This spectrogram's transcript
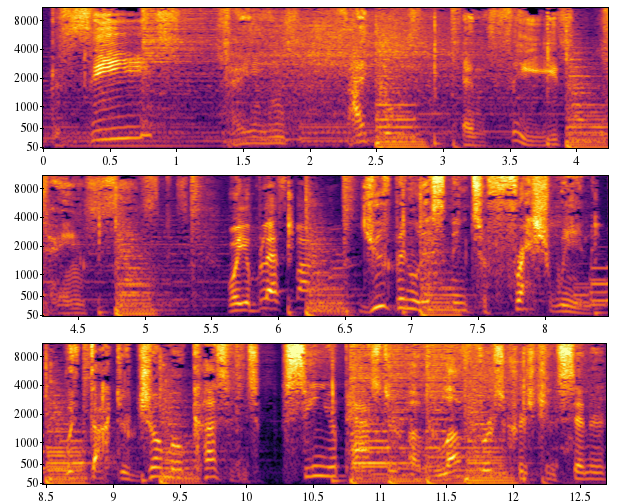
Because seeds change cycles and seeds change seasons. Were you blessed by? You've been listening to Fresh Wind with Dr. Jomo Cousins, Senior Pastor of Love First Christian Center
